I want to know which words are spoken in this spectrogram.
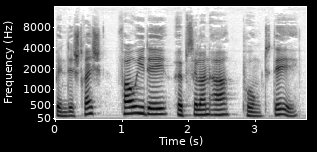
yoga-vidya.de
